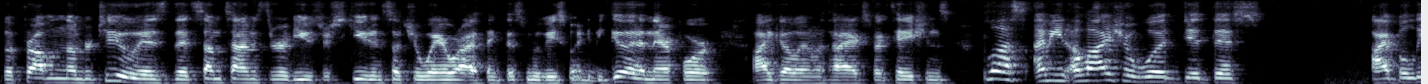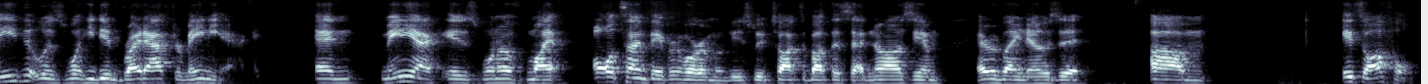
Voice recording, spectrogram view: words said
But problem number two is that sometimes the reviews are skewed in such a way where I think this movie is going to be good, and therefore I go in with high expectations. Plus, I mean, Elijah Wood did this. I believe it was what he did right after Maniac and Maniac is one of my all-time favorite horror movies. We've talked about this ad nauseum. Everybody knows it. Um, it's awful.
